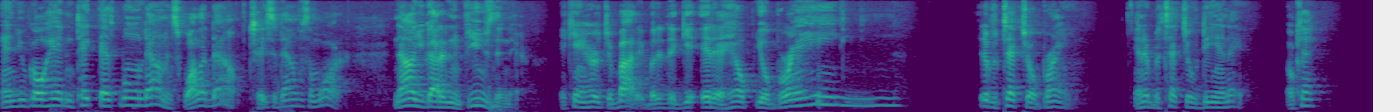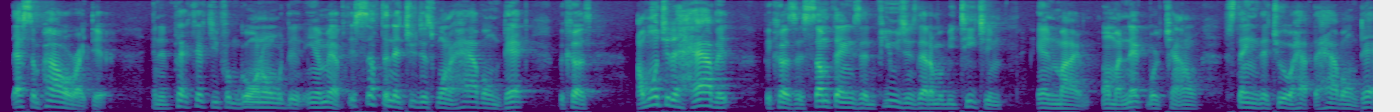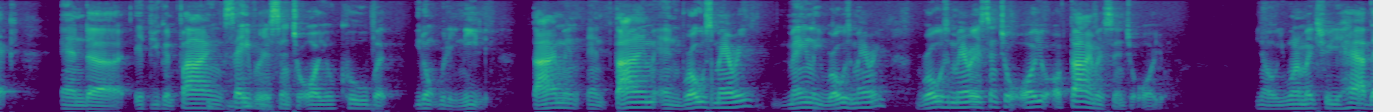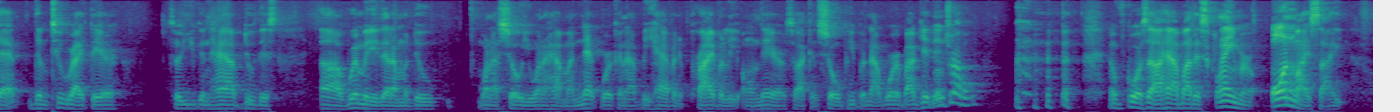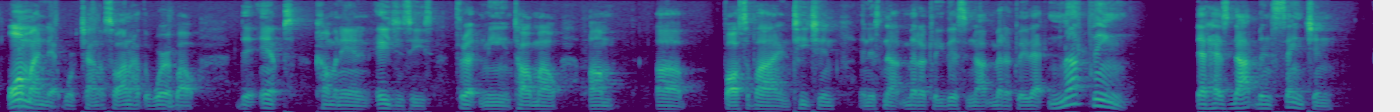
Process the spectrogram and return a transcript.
and you go ahead and take that spoon down and swallow it down. Chase it down with some water. Now you got it infused in there. It can't hurt your body, but it'll get it'll help your brain. It'll protect your brain, and it'll protect your DNA. Okay, that's some power right there, and it protects you from going on with the EMF. It's something that you just want to have on deck because I want you to have it because there's some things and fusions that I'm gonna be teaching in my on my network channel, things that you'll have to have on deck. And uh, if you can find savory essential oil, cool, but you don't really need it. Thyme and, and thyme and rosemary, mainly rosemary, rosemary essential oil or thyme essential oil. You know, you want to make sure you have that them two right there, so you can have do this uh, remedy that I'm gonna do when I show you when I have my network, and I'll be having it privately on there, so I can show people not worry about getting in trouble. Of course, I have my disclaimer on my site, on my network channel, so I don't have to worry about the imps coming in and agencies threatening me and talking about um, uh, falsifying teaching and it's not medically this and not medically that. Nothing that has not been sanctioned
